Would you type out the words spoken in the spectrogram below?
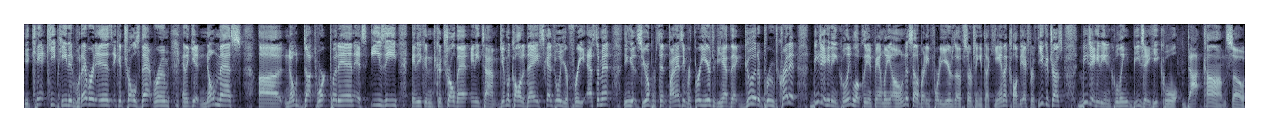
you can't keep heated whatever it is it controls that room and again, no mess, uh, no duct work put in. It's easy, and you can control that anytime. Give them a call today. Schedule your free estimate. You can get zero percent financing for three years if you have that good approved credit. BJ Heating and Cooling, locally and family owned, celebrating 40 years of servicing Kentuckiana. Call the experts you can trust. BJ Heating and Cooling, BJHeatCool.com. So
